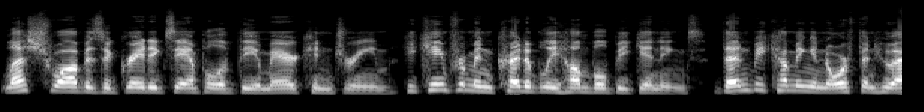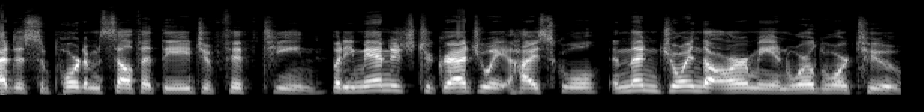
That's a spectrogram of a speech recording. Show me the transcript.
Les Schwab is a great example of the American dream. He came from incredibly humble beginnings, then becoming an orphan who had to support himself at the age of 15. But he managed to graduate high school and then joined the army in World War II.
